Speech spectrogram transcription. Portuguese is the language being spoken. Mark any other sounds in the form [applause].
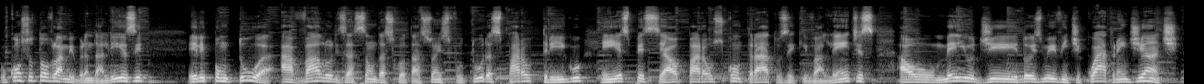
O consultor Vlamir Brandalize ele pontua a valorização das cotações futuras para o trigo, em especial para os contratos equivalentes ao meio de 2024 em diante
